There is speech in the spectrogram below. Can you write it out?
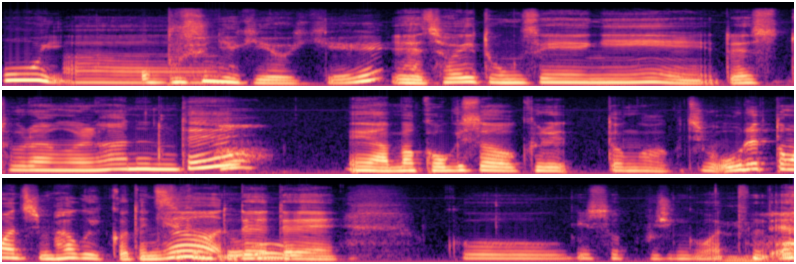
어, 이- 아. 어, 무슨 얘기예요 이게? 예, 저희 동생이 레스토랑을 하는데 예, 아마 거기서 그랬던 것 같고 지금 오랫동안 지금 하고 있거든요. 지금도? 네, 네. 거기서 보신 것 같은데요.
